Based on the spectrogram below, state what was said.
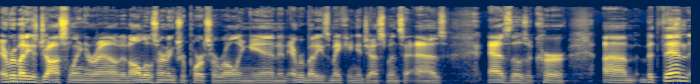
everybody's jostling around and all those earnings reports are rolling in and everybody's making adjustments as as those occur um, but then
